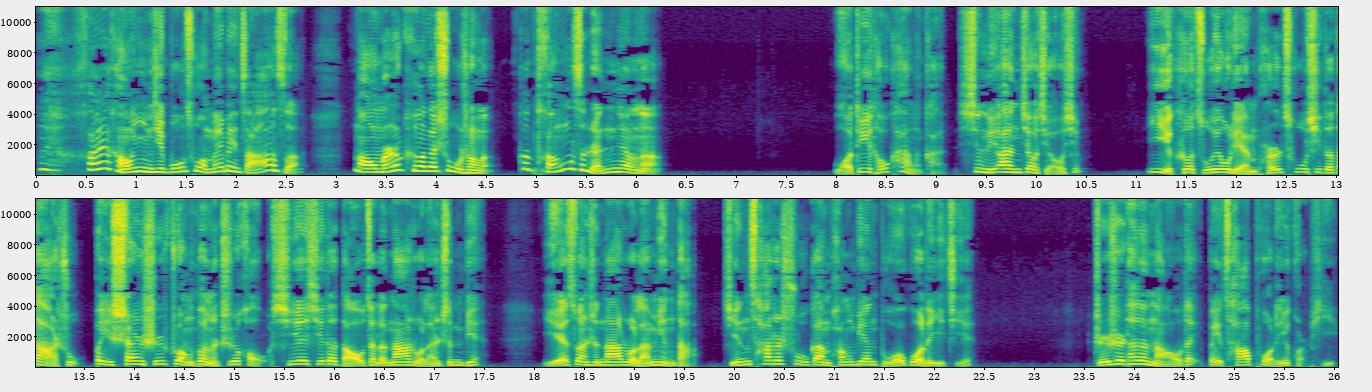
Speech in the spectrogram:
哎呀，还好运气不错，没被砸死，脑门磕在树上了，可疼死人家了。”我低头看了看，心里暗叫侥幸。一棵足有脸盆粗细的大树被山石撞断了之后，斜斜的倒在了那若兰身边，也算是那若兰命大，紧擦着树干旁边躲过了一劫。只是他的脑袋被擦破了一块皮，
